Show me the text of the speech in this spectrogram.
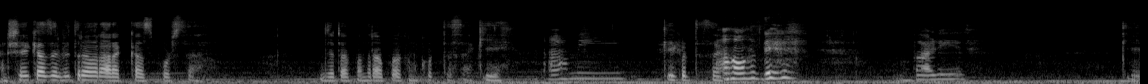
আর সেই কাজের ভিতরে আবার আর এক কাজ পড়ছে যেটা আপনাদের আপু এখন করতেছে। কি? আমি কি করতেছে? আমাদের বাড়ির কি?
